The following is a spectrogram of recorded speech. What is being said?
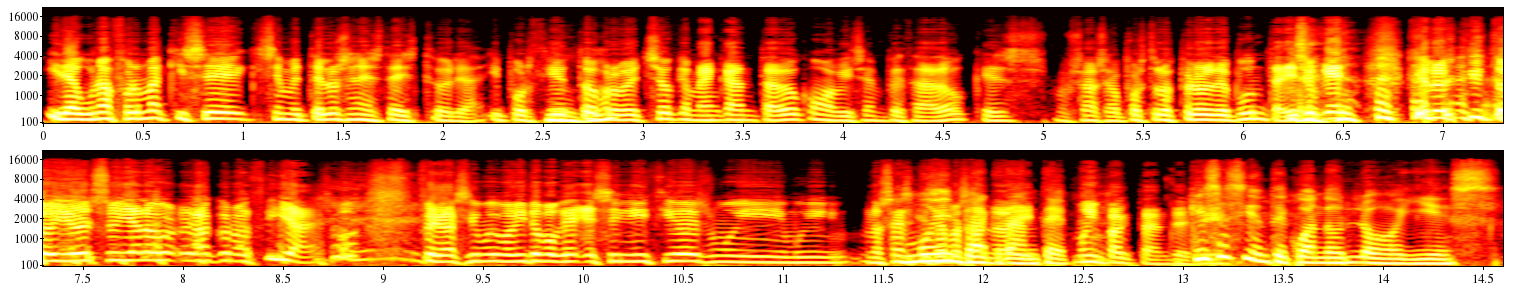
y de alguna forma quise, quise meterlos en esta historia. Y por cierto, aprovecho que me ha encantado como habéis empezado, que es, o sea, se ha puesto los pelos de punta. Y eso que, que lo he escrito yo, eso ya lo, la conocía, ¿no? Pero así muy bonito porque ese inicio es muy, muy, no sabes qué Muy está pasando ahí. impactante. Muy impactante. ¿Qué sí. se siente cuando lo oyes?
